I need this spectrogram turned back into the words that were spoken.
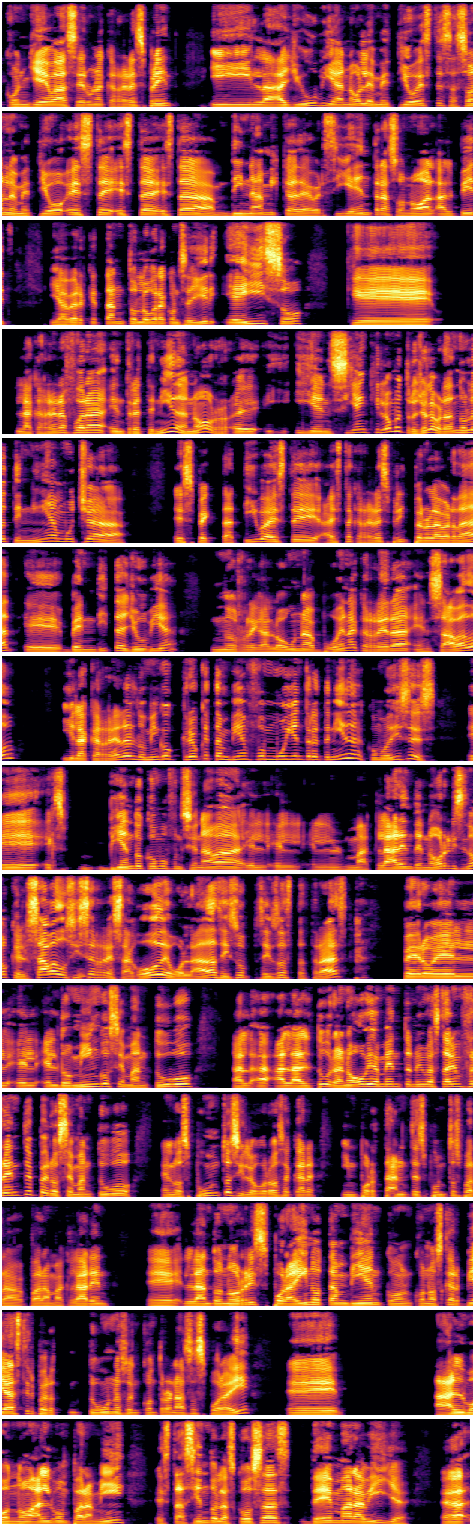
conlleva hacer una carrera sprint, y la lluvia, ¿no? Le metió este sazón, le metió este, esta, esta dinámica de a ver si entras o no al pit y a ver qué tanto logra conseguir e hizo que la carrera fuera entretenida, ¿no? Eh, y, en 100 kilómetros, yo la verdad no le tenía mucha expectativa a, este, a esta carrera sprint, pero la verdad, eh, bendita lluvia, nos regaló una buena carrera en sábado y la carrera del domingo creo que también fue muy entretenida, como dices. Eh, viendo cómo funcionaba el, el, McLaren de Norris, ¿no? Que el sábado sí se rezagó de volada, se hizo, se hizo hasta atrás, pero el, el domingo se mantuvo a la, a la, altura, ¿no? Obviamente no iba a estar enfrente, pero se mantuvo en los puntos y logró sacar importantes puntos para, para McLaren. Eh, Lando Norris, por ahí no tan bien con, con Oscar Piastri, pero tuvo unos encontronazos por ahí. Eh, Albon, ¿no? Albon para mí está haciendo las cosas de maravilla. Ah,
